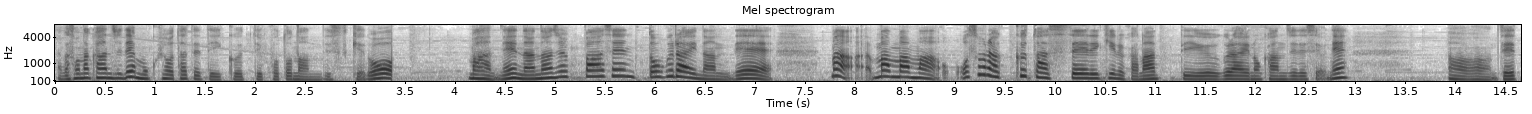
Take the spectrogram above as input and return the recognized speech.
なんかそんな感じで目標を立てていくっていうことなんですけどまあね70%ぐらいなんで、まあ、まあまあまあおそらく達成できるかなっていうぐらいの感じですよね。うん、絶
